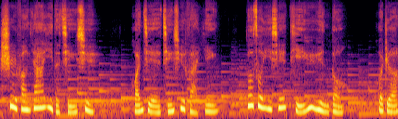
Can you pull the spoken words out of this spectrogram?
释放压抑的情绪，缓解情绪反应，多做一些体育运动，或者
